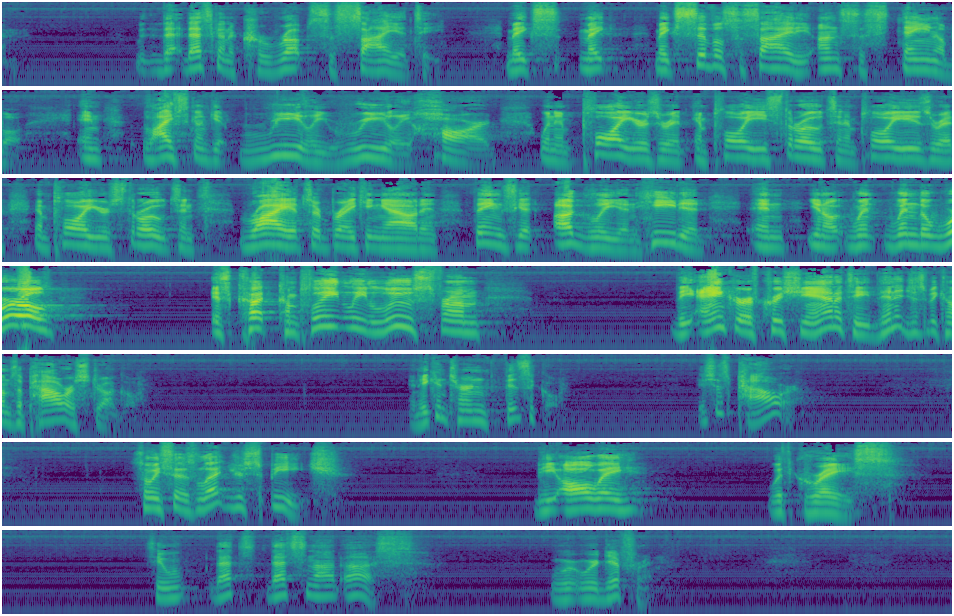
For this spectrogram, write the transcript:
That, that's going to corrupt society, makes, make, make civil society unsustainable. And life's going to get really, really hard when employers are at employees' throats and employees are at employers' throats and riots are breaking out and things get ugly and heated. And, you know, when, when the world is cut completely loose from the anchor of Christianity, then it just becomes a power struggle. And it can turn physical. It's just power. So he says, Let your speech be always with grace. See, that's, that's not us. We're, we're different.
